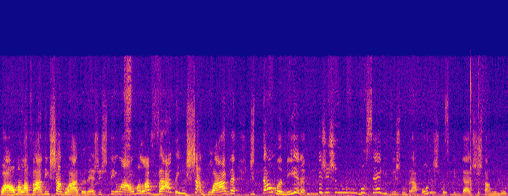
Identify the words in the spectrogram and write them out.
com a alma lavada e enxaguada. Né? A gente tem uma alma lavada e enxaguada de tal maneira que a gente não, não consegue vislumbrar outras possibilidades de estar no mundo.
